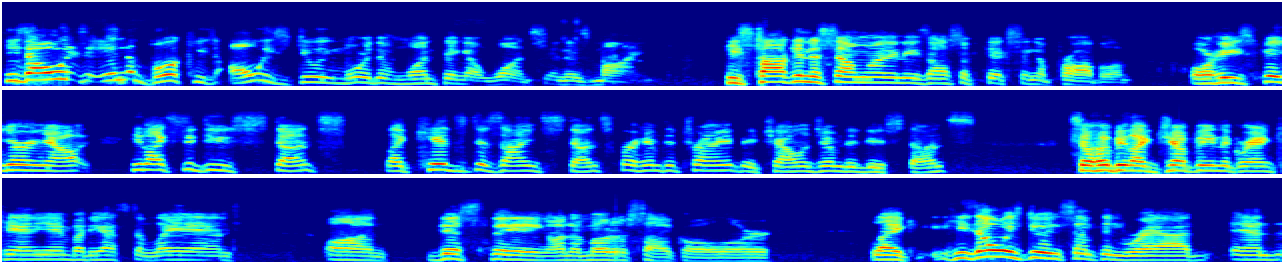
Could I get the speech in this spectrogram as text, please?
he's always in the book, he's always doing more than one thing at once in his mind. He's talking to someone and he's also fixing a problem. Or he's figuring out he likes to do stunts. Like kids design stunts for him to try it. They challenge him to do stunts. So he'll be like jumping the Grand Canyon, but he has to land on this thing on a motorcycle or like he's always doing something rad. And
